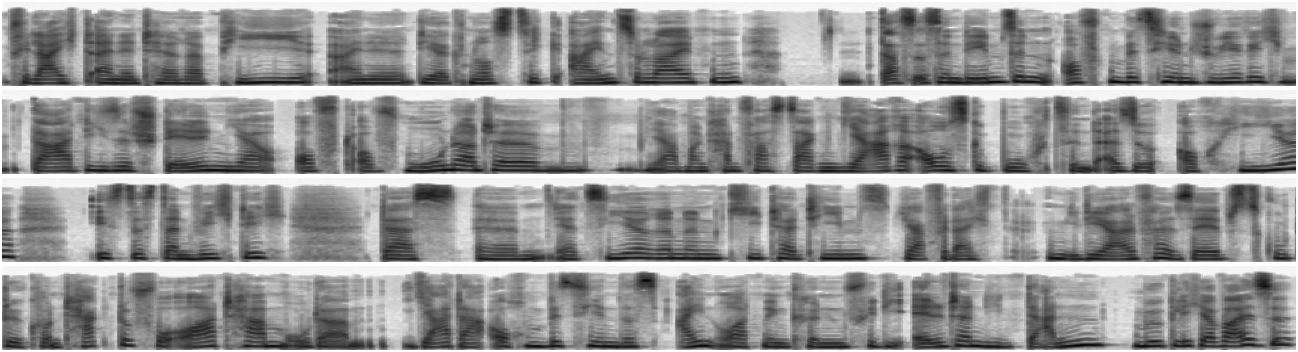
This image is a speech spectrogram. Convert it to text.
vielleicht eine Therapie, eine Diagnostik einzuleiten, das ist in dem Sinn oft ein bisschen schwierig, da diese Stellen ja oft auf Monate, ja, man kann fast sagen Jahre ausgebucht sind. Also auch hier ist es dann wichtig, dass ähm, Erzieherinnen, Kita-Teams ja vielleicht im Idealfall selbst gute Kontakte vor Ort haben oder ja da auch ein bisschen das einordnen können für die Eltern, die dann möglicherweise,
